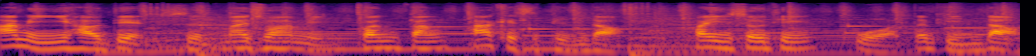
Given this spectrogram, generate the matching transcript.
阿明一号店是麦厨阿明官方 Parkis 频道，欢迎收听我的频道。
